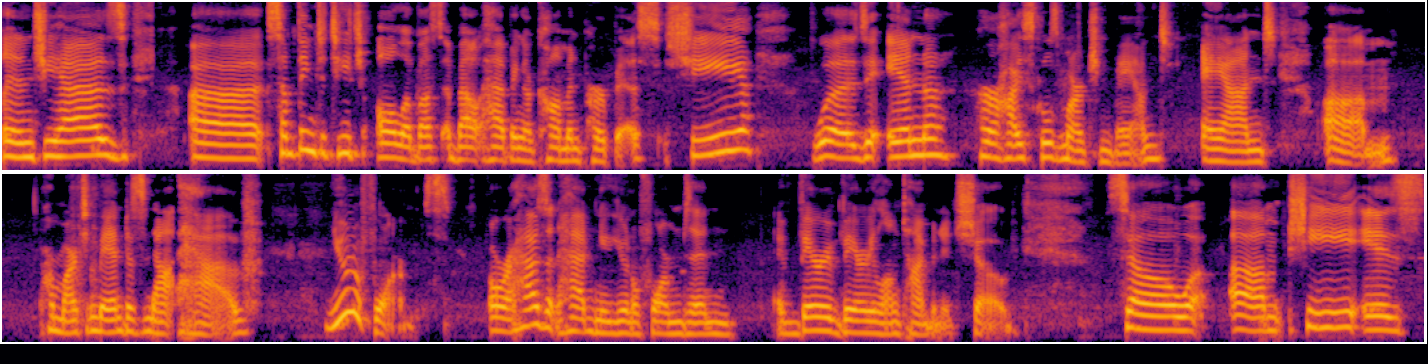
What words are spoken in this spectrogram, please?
and she has uh, something to teach all of us about having a common purpose. She was in her high school's marching band, and um, her marching band does not have uniforms or hasn't had new uniforms in a very, very long time, and it showed. So um, she is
